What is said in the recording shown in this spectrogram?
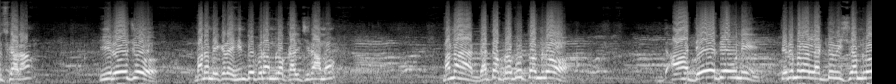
నమస్కారం. ఈరోజు మనం ఇక్కడ హిందూపురంలో కలిసినాము. మన గత ప్రభుత్వంలో ఆ దేవదేవుని తిరుమల లడ్డు విషయంలో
